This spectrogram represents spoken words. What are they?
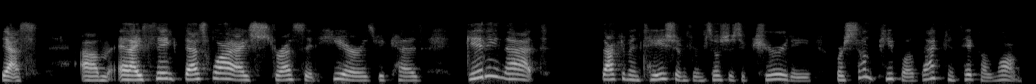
yes. Um, and I think that's why I stress it here is because getting that documentation from Social Security, for some people, that can take a long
